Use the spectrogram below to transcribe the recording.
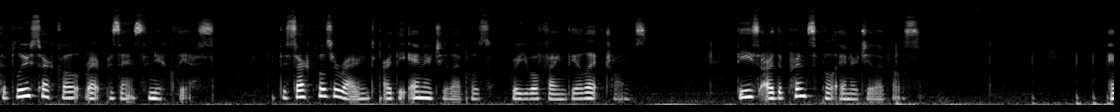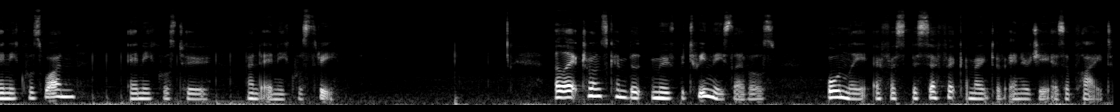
The blue circle represents the nucleus. The circles around are the energy levels where you will find the electrons. These are the principal energy levels. n equals 1, n equals 2 and n equals 3. Electrons can be move between these levels only if a specific amount of energy is applied.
